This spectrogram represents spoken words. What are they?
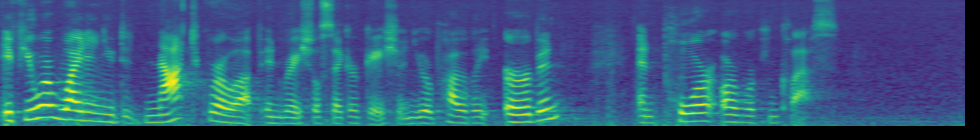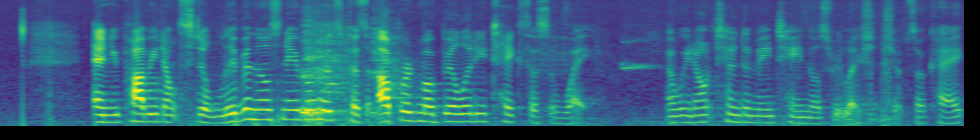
If you are white and you did not grow up in racial segregation, you are probably urban and poor or working class. And you probably don't still live in those neighborhoods because upward mobility takes us away. And we don't tend to maintain those relationships, okay?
